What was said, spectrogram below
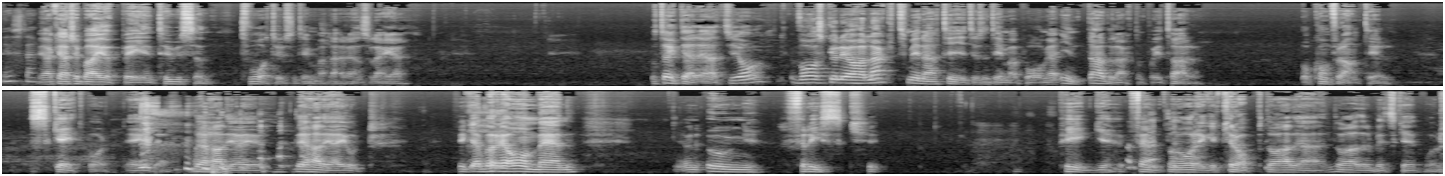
Just det. Jag kanske bara är uppe i 1000, 2000 timmar där än så länge. Då tänkte jag det att ja, vad skulle jag ha lagt mina 10 000 timmar på om jag inte hade lagt dem på gitarr? Och kom fram till skateboard. Det hade jag ju, det hade jag gjort. Fick jag börja om med en, en ung, frisk, pigg, 15-årig kropp, då hade, jag, då hade det blivit skateboard.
